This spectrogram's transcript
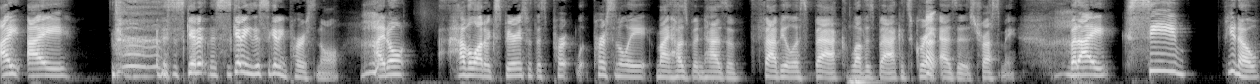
I, I, this is getting, this is getting, this is getting personal. I don't have a lot of experience with this per- personally. My husband has a fabulous back, love his back. It's great as is, trust me. But I see you know,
